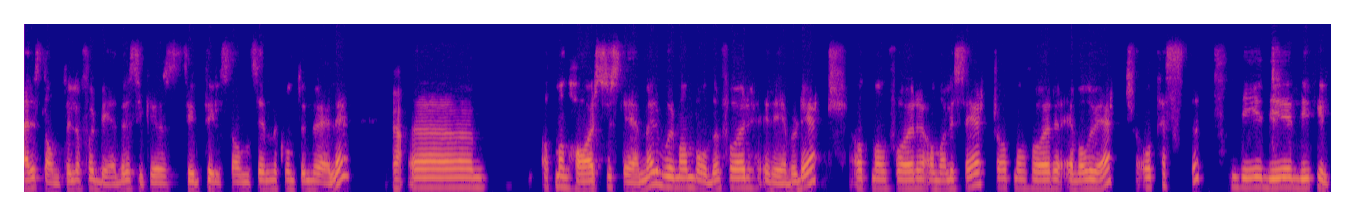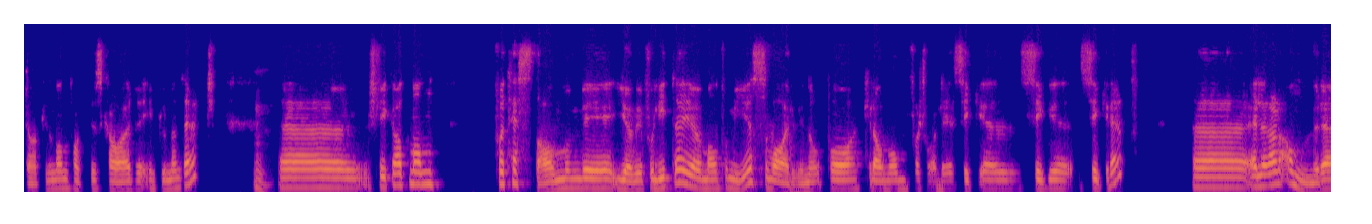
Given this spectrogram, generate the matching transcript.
er i stand til å forbedre sikkerhetstilstanden sin kontinuerlig. Ja. Uh, at man har systemer hvor man både får revurdert, at man får analysert og at man får evaluert og testet de, de, de tiltakene man faktisk har implementert. Mm. Uh, slik at man får testa om vi gjør vi for lite, gjør man for mye, svarer vi nå på krav om forsvarlig sikker, sikker, sikkerhet. Uh, eller er det andre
